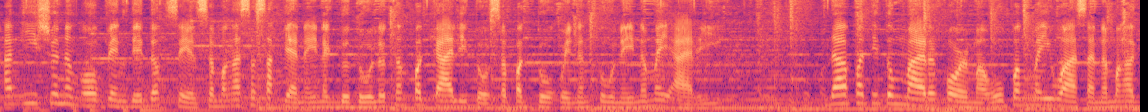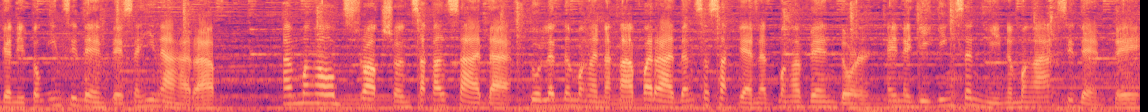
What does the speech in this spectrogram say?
Ang isyo ng open deed of sale sa mga sasakyan ay nagdudulot ng pagkalito sa pagtukoy ng tunay na may-ari. Dapat itong mareforma upang maiwasan ang mga ganitong insidente sa hinaharap. Ang mga obstruction sa kalsada, tulad ng mga nakaparadang sasakyan at mga vendor, ay nagiging sanhi ng mga aksidente.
